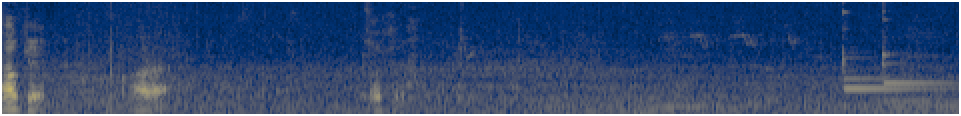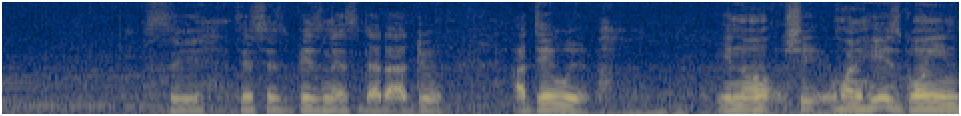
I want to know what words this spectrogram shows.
Okay. All right. Okay. See, this is business that I do. I deal with, you know, she, when he is going,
